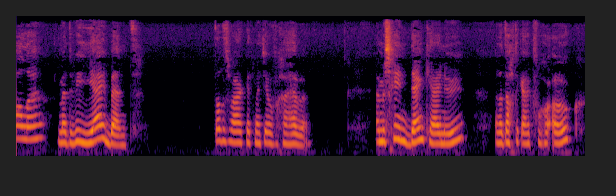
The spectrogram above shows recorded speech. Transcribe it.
opvallen met wie jij bent. Dat is waar ik het met je over ga hebben. En misschien denk jij nu, en dat dacht ik eigenlijk vroeger ook,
